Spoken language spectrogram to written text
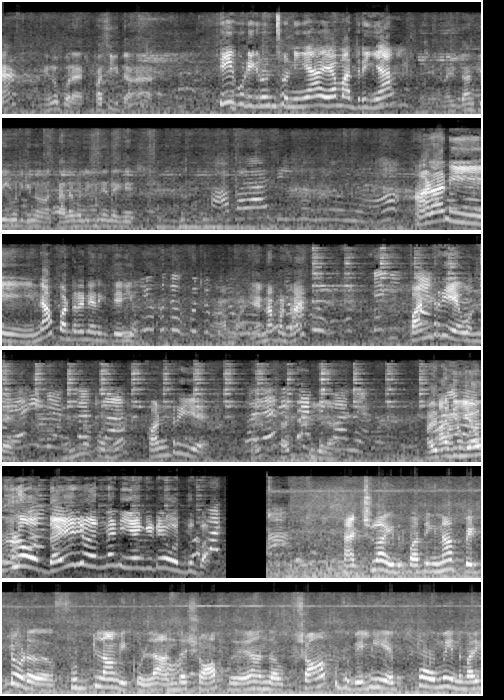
ஏன்? எங்க போற? பசிக்குதா? டீ குடிக்கணும்னு சொன்னீங்க. ஏமாத்துறீங்க? எனக்கு தான் டீ குடிக்கணும். தலை வலிக்குது எனக்கு. ஆனா நீ என்ன பண்றேன்னு எனக்கு தெரியும். ஆமா. என்ன பண்ற? பண்றியே ஒண்ணு. என்ன பண்ற? பண்றியே அது எவ்வளோ தைரியம் இருந்தா நீ என்கிட்டயே ஒத்துப்ப. ஆக்சுவலாக இது பார்த்தீங்கன்னா பெட்டோட ஃபுட்லாம் விற்கும்ல அந்த ஷாப்பு அந்த ஷாப்புக்கு வெளியே எப்போவுமே இந்த மாதிரி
